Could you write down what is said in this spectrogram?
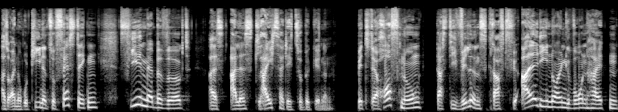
also eine Routine zu festigen, viel mehr bewirkt, als alles gleichzeitig zu beginnen. Mit der Hoffnung, dass die Willenskraft für all die neuen Gewohnheiten,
